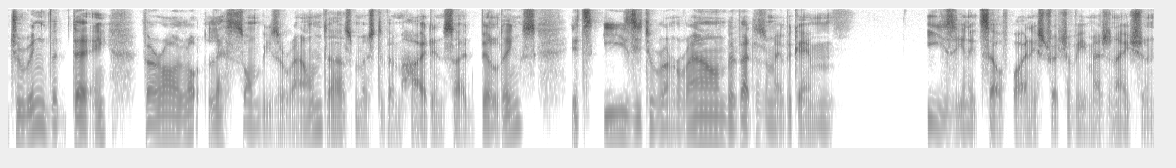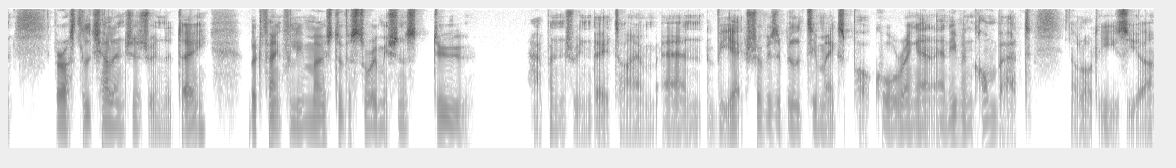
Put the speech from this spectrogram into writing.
During the day, there are a lot less zombies around, as most of them hide inside buildings. It's easy to run around, but that doesn't make the game easy in itself by any stretch of the imagination. There are still challenges during the day, but thankfully most of the story missions do happen during daytime and the extra visibility makes parkouring and, and even combat a lot easier.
